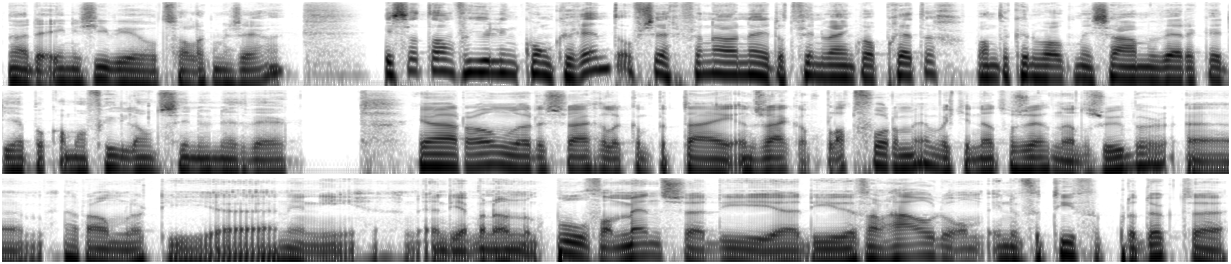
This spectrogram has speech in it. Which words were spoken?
nou, de energiewereld zal ik maar zeggen. Is dat dan voor jullie een concurrent? Of zeg je van nou nee, dat vinden wij eigenlijk wel prettig. Want daar kunnen we ook mee samenwerken. Die hebben ook allemaal freelancers in hun netwerk. Ja, Romler is eigenlijk een partij, en is eigenlijk een platform, hè, wat je net al zegt, net als Uber. Uh, die, uh, nee, die, en die hebben een pool van mensen die, uh, die ervan houden om innovatieve producten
